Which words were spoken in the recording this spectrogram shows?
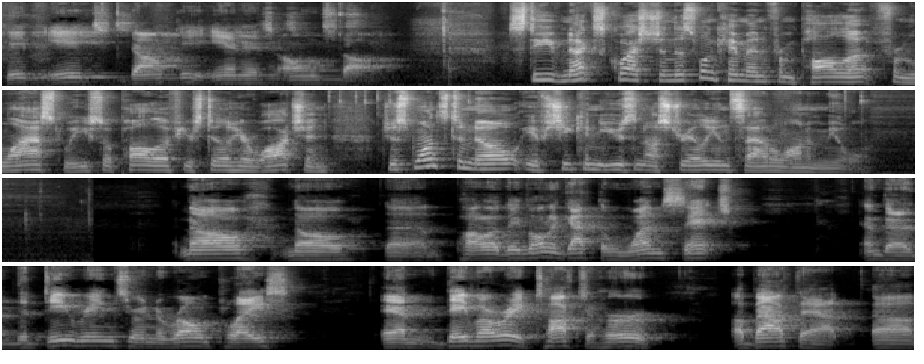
keep each donkey in its own stall. Steve, next question. This one came in from Paula from last week. So, Paula, if you're still here watching, just wants to know if she can use an Australian saddle on a mule. No, no, uh, Paula. They've only got the one cinch, and the the D rings are in the wrong place, and they've already talked to her about that. Uh,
